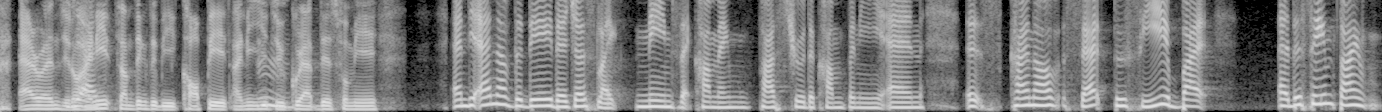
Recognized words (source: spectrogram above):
errands. You know, I Yes. Mm. need something to be copied. I need you to grab this for me. And the end of the day, they're just like names that come and pass through the company. And it's kind of sad to see, but at the same time,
